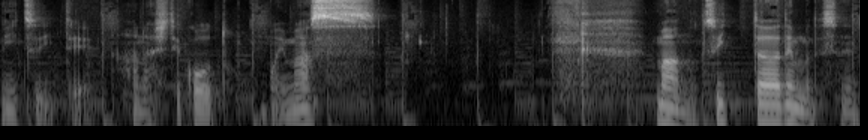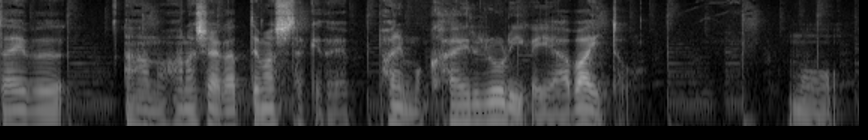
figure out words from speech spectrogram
について話していこうと思います。まああのツイッターでもですねだいぶあの話上がってましたけどやっぱりもうカエル・ロリーがやばいと。もう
